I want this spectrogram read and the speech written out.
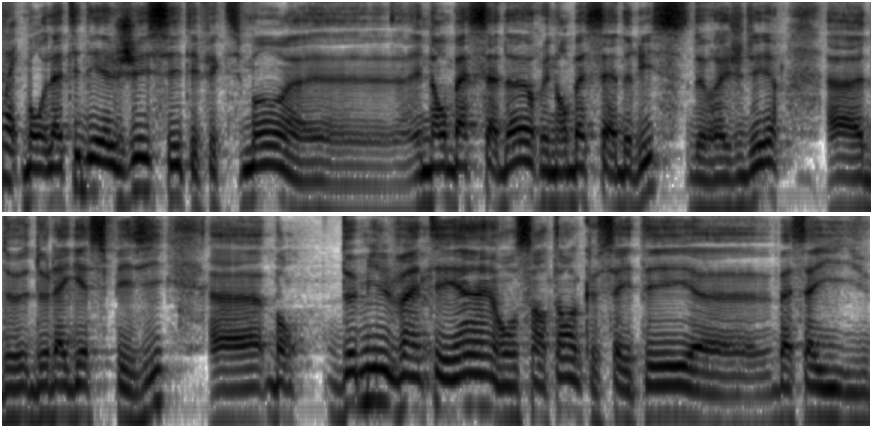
Oui. Bon, la TDLG, c'est effectivement euh, un ambassadeur, une ambassadrice devrais-je dire, euh, de, de, la Gaspésie. Euh, bon, 2021, on s'entend que ça a été, euh, ben ça y,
